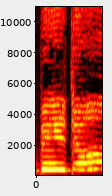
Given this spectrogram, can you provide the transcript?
baby, don't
